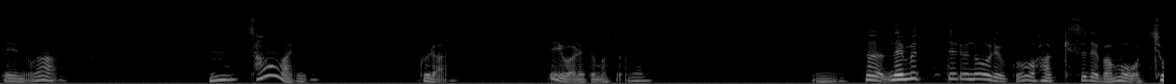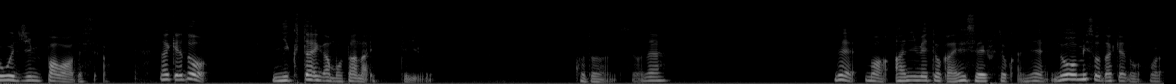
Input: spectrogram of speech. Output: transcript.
ていうのがん3割ぐらいって言われてますよね。うん、その眠ってる能力を発揮すればもう超人パワーですよ。だけど肉体が持たないっていうことなんですよね。でまあアニメとか SF とかね脳みそだけのほら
